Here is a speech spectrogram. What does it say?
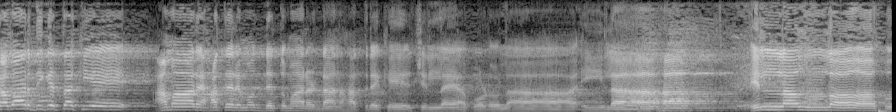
কাবার দিকে তাকিয়ে আমার হাতের মধ্যে তোমার ডান হাত রেখে চিল্লায়া পড়ো, লা ইলাহা ইল্লাল্লাহু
